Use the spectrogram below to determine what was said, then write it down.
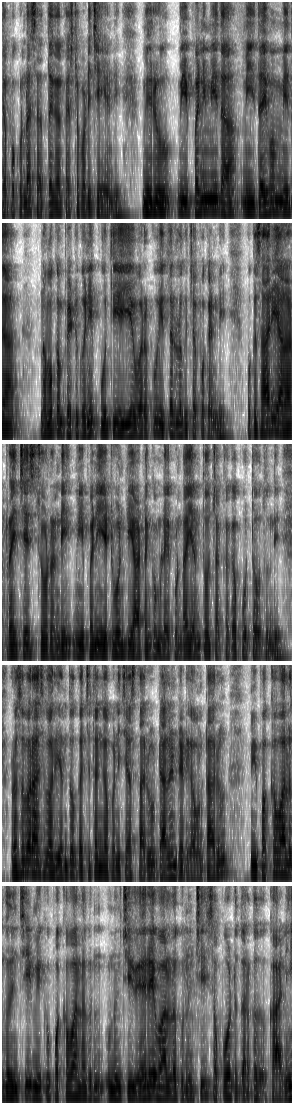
చెప్పకుండా శ్రద్ధగా కష్టపడి చేయండి. మీరు మీ పని మీద మీ దైవం మీద నమ్మకం పెట్టుకొని పూర్తి అయ్యే వరకు ఇతరులకు చెప్పకండి. ఒకసారి అలా ట్రై చేసి చూడండి. మీ పని ఎటువంటి ఆటంకం లేకుండా ఎంతో చక్కగా పూర్తవుతుంది. వృషభ రాశి వారు ఎంతో ఖచ్చితంగా పని చేస్తారు. టాలెంటెడ్గా ఉంటారు. మీ పక్క వాళ్ళ గురించి మీకు పక్క వాళ్ళ నుంచి వేరే వాళ్ళ గురించి సపోర్ట్ దొరకదు. కానీ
